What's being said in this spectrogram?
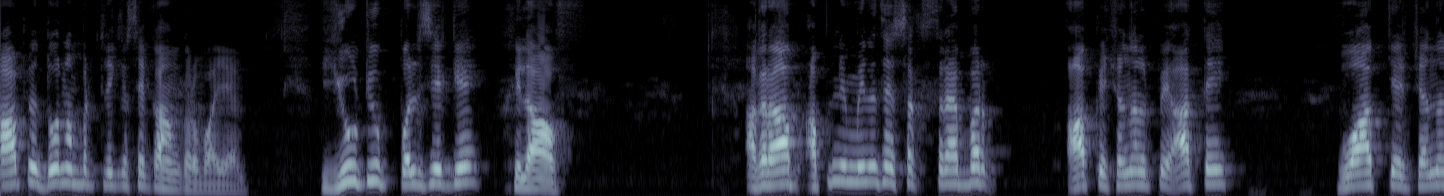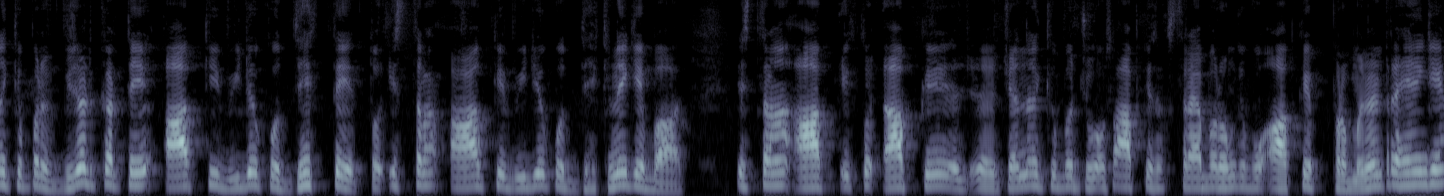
आपने दो नंबर तरीके से काम करवाया है। यूट्यूब पॉलिसी के ख़िलाफ़। अगर आप अपनी मेहनत से सब्सक्राइबर आपके चैनल पर आते, वो आपके चैनल के ऊपर विज़िट करते, आपकी वीडियो को देखते तो इस तरह आपके वीडियो को देखने के बाद इस तरह आप एक तो आपके चैनल के ऊपर जो आपके सब्सक्राइबर होंगे, वो आपके परमानेंट रहेंगे।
